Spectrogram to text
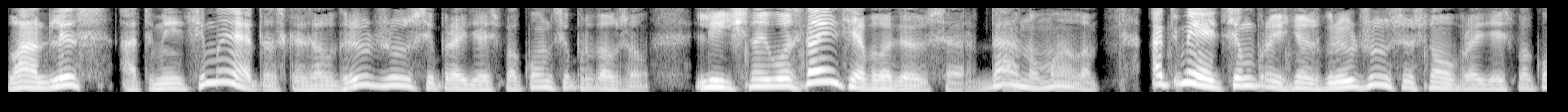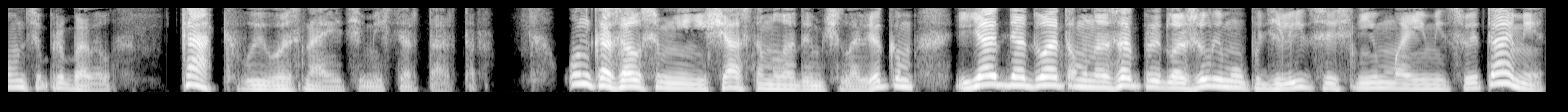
«Ландлес, отметим это», — сказал Грюджус и, пройдясь по комнате, продолжал. «Лично его знаете, я полагаю, сэр?» «Да, но мало». «Отметим», — произнес Грюджус и, снова пройдясь по комнате, прибавил. «Как вы его знаете, мистер Тартер?» Он казался мне несчастным молодым человеком, и я дня два тому назад предложил ему поделиться с ним моими цветами,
